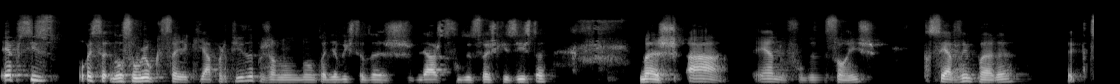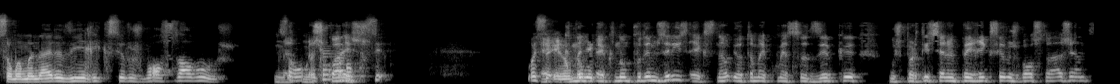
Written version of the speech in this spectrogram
É preciso, ouça, não sou eu que sei aqui à partida, porque já não, não tenho a lista das milhares de fundações que existem, mas há N fundações que servem para, que são uma maneira de enriquecer os bolsos de alguns. Mas, são, mas quais? Ser... Ouça, é, é, que não, é, que não, podemos dizer isso, é que senão eu também começo a dizer que os partidos servem para enriquecer os bolsos de toda a gente.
